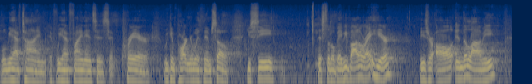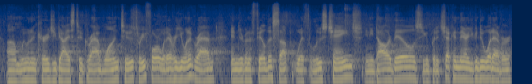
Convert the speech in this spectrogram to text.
when we have time, if we have finances and prayer, we can partner with them. So you see this little baby bottle right here. These are all in the lobby. Um, we want to encourage you guys to grab one, two, three, four, whatever you want to grab, and you're going to fill this up with loose change, any dollar bills. You can put a check in there. You can do whatever.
